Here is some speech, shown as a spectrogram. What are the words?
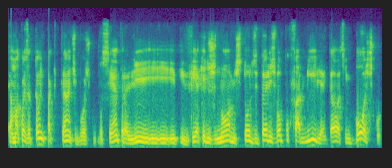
É uma coisa tão impactante, Bosco. Você entra ali e, e, e vê aqueles nomes todos, então eles vão por família. Então, assim, Bosco,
